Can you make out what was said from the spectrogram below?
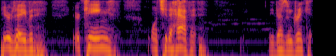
here, David, you're king. I want you to have it. He doesn't drink it.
